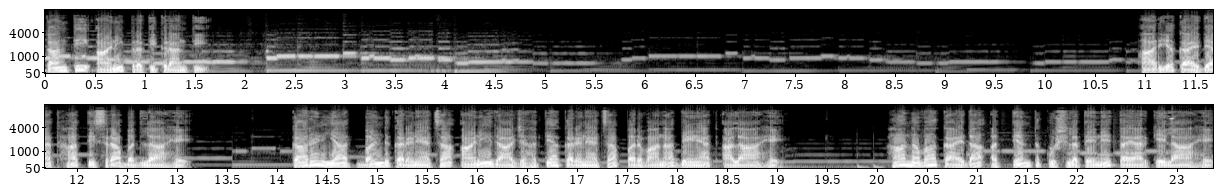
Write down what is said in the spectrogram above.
क्रांती आणि प्रतिक्रांती. आर्य कायद्यात हा तिसरा बदल आहे. कारण यात बंड करण्याचा आणि राजहत्या करण्याचा परवाना देण्यात आला आहे. हा नवा कायदा अत्यंत कुशलतेने तयार केला आहे.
